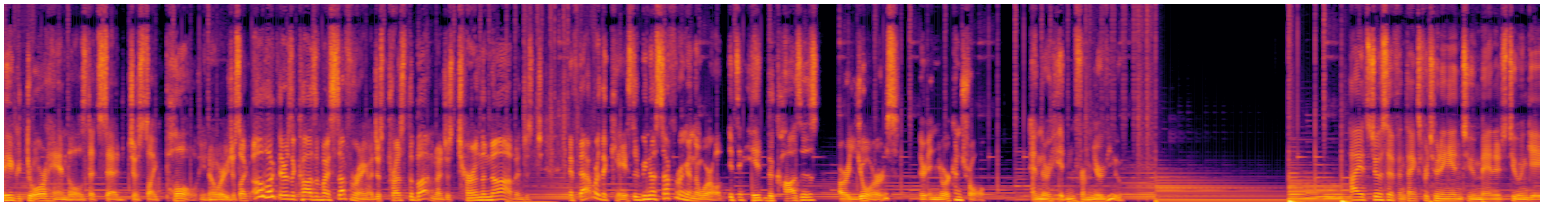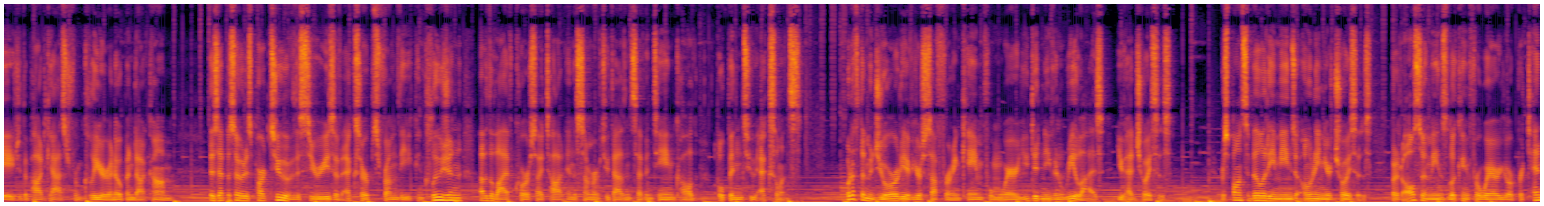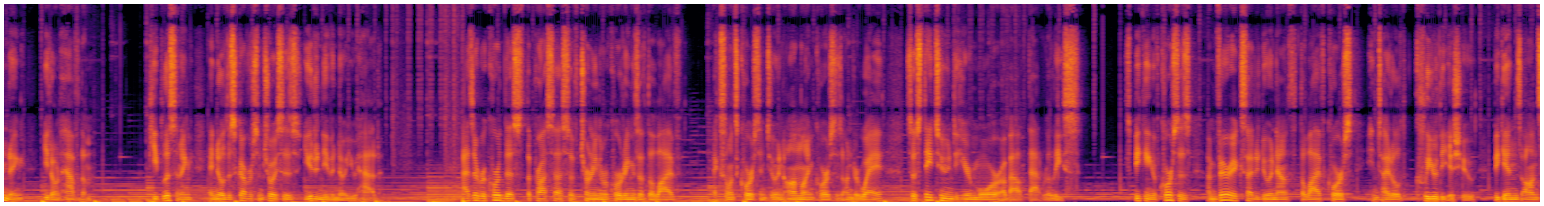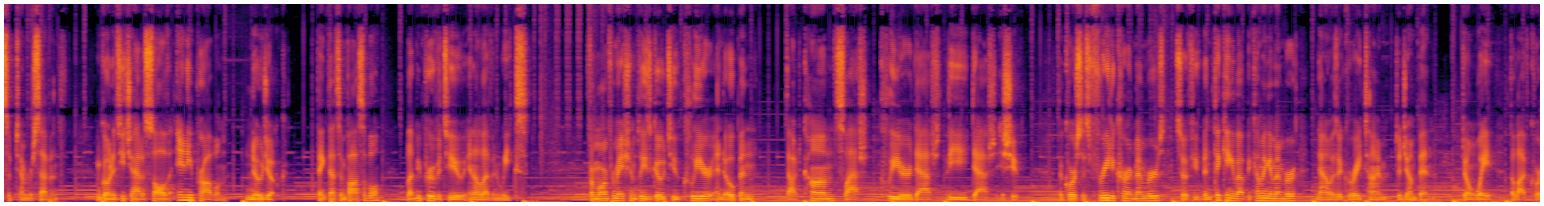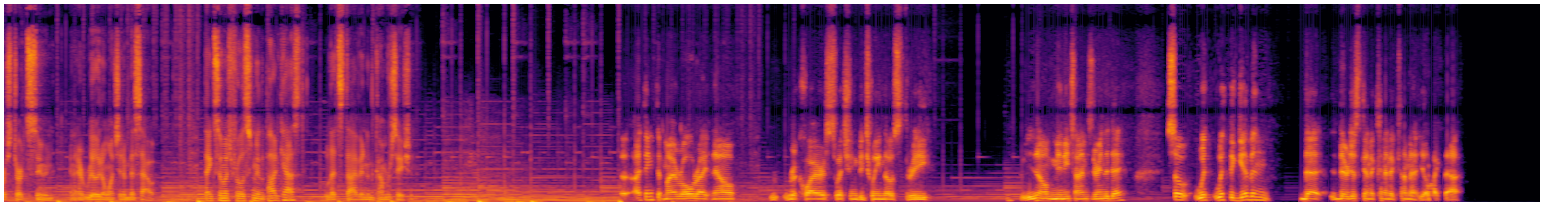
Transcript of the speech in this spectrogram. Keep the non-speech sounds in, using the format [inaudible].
big door handles that said just like pull, you know, where you're just like, oh, look, there's a cause of my suffering. I just press the button, I just turn the knob, and just, if that were the case, there'd be no suffering in the world. It's hid, the causes are yours, they're in your control, and they're hidden from your view. Hi, it's Joseph, and thanks for tuning in to Manage to Engage, the podcast from clearandopen.com. This episode is part two of the series of excerpts from the conclusion of the live course I taught in the summer of 2017 called Open to Excellence. What if the majority of your suffering came from where you didn't even realize you had choices? Responsibility means owning your choices, but it also means looking for where you're pretending you don't have them. Keep listening, and you'll discover some choices you didn't even know you had. As I record this, the process of turning the recordings of the live excellence course into an online course is underway, so stay tuned to hear more about that release. Speaking of courses, I'm very excited to announce that the live course entitled Clear the Issue begins on September 7th. I'm going to teach you how to solve any problem, no joke. Think that's impossible? Let me prove it to you in 11 weeks. For more information, please go to clearandopen.com slash clear dash the dash issue. The course is free to current members, so if you've been thinking about becoming a member, now is a great time to jump in. Don't wait, the live course starts soon, and I really don't want you to miss out. Thanks so much for listening to the podcast. Let's dive into the conversation. Uh, I think that my role right now requires switching between those three, you know, many times during the day. So with with the given that they're just going to kind of come at you like that.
